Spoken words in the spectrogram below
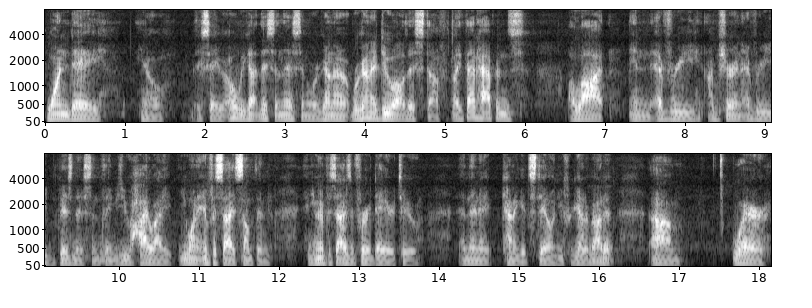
one day, you know, they say, "Oh, we got this and this, and we're gonna we're gonna do all this stuff." Like that happens a lot in every, I'm sure, in every business and things. You highlight, you want to emphasize something, and you emphasize it for a day or two, and then it kind of gets stale and you forget about it. Um, where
